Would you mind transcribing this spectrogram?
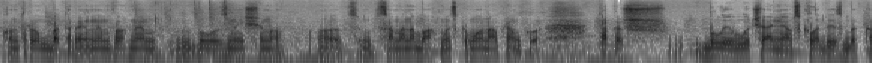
контрбатарейним вогнем було знищено е, саме на Бахмутському напрямку. Також були влучання в склади з БК.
